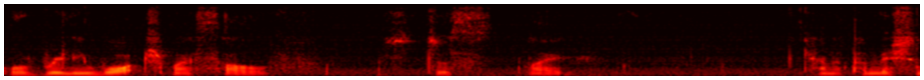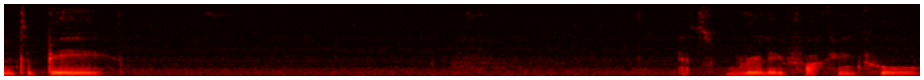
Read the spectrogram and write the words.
or really watch myself. It's just like kind of permission to be. It's really fucking cool.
